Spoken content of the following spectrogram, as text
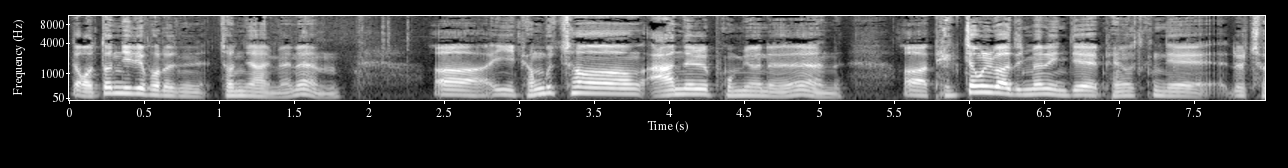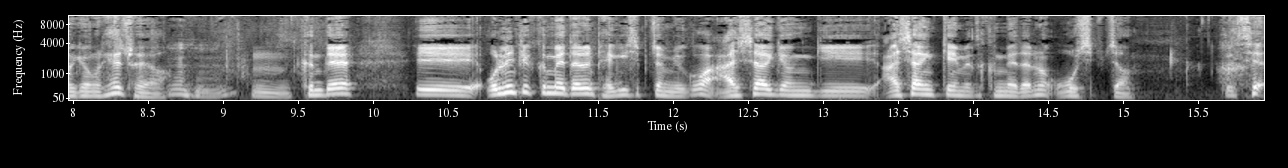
근데 어떤 일이 벌어졌냐 하면은 어, 이 병무청 안을 보면은 어, 100점을 받으면 이제 병역 특례를 적용을 해줘요. 음, 근데 이 올림픽 금메달은 120점이고 아시아 경기, 아시안 게임에서 금메달은 50점. 그, 세,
